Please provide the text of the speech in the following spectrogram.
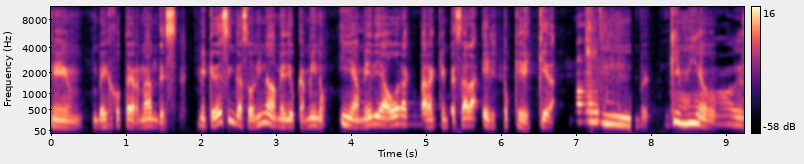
eh, BJ Hernández. Me quedé sin gasolina a medio camino y a media hora para que empezara el toque de queda. Hombre, qué miedo. No,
